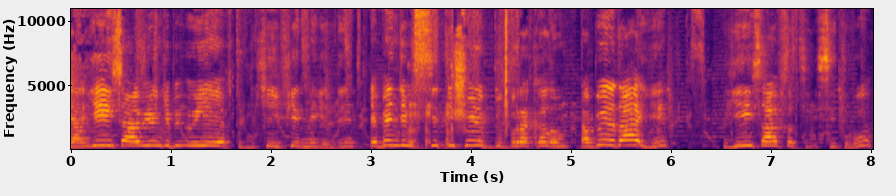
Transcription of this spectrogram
Yani Yeis abi önce bir öğe yaptık. Bir keyif yerine geldi. Ya bence bir seti şöyle bir bırakalım. Ya böyle daha iyi. Yeis abi seti, bu.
